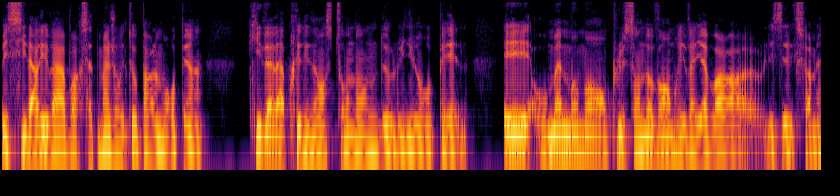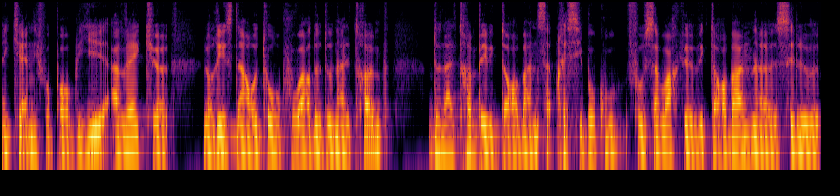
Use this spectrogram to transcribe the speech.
mais s'il arrive à avoir cette majorité au Parlement européen, qu'il a la présidence tournante de l'Union européenne, et au même moment, en plus, en novembre, il va y avoir les élections américaines, il ne faut pas oublier, avec euh, le risque d'un retour au pouvoir de Donald Trump. Donald Trump et Viktor Orban s'apprécient beaucoup. Il faut savoir que Viktor Orban, euh, c'est le,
